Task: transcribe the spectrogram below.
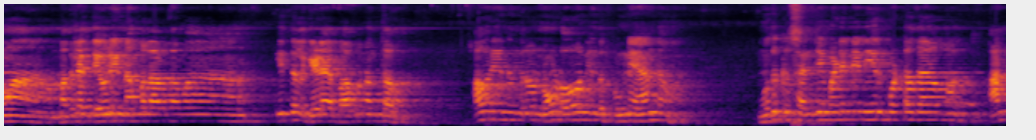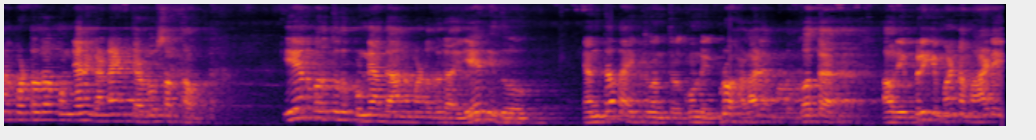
ಅವ ಮೊದಲೇ ದೇವ್ರಿಗೆ ನಂಬಲಾರ್ದವ ಇದ್ದಲ್ಲಿ ಗೆಳೆಯ ಬಾಬುನಂತವ. ಅವ್ರೇನಂದ್ರು ನೋಡು ನಿಂದು ಪುಣ್ಯ ಅಂದವ. ಮುದುಕ ಸಂಜೆ ಮಾಡಿನೇ ನೀರು ಕೊಟ್ಟದ ಅನ್ನ ಕೊಟ್ಟದ, ಮುಂಜಾನೆ ಗಂಡ ಹೆಂಡತಿ ಎರಡು ಸತ್ತಾವ. ಏನು ಬರ್ತದ ಪುಣ್ಯ ದಾನ ಮಾಡಿದ್ರ? ಏನಿದು? ಎಂಥದ್ದಾಯ್ತು ಅಂತ ತಿಳ್ಕೊಂಡು ಇಬ್ರು ಹಳಾಳೆ ಮಾಡ್ಕೋತ ಅವರಿಬ್ಬರಿಗೆ ಮಣ್ಣು ಮಾಡಿ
